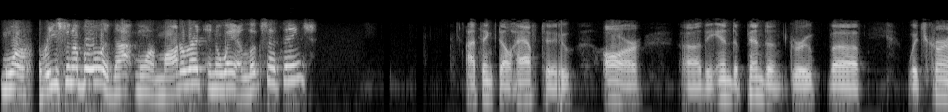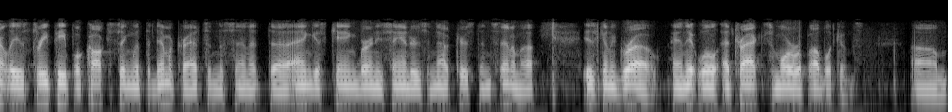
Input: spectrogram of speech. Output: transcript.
more reasonable, if not more moderate, in the way it looks at things? I think they'll have to, or uh, the independent group, uh, which currently is three people caucusing with the Democrats in the Senate, uh, Angus King, Bernie Sanders, and now Kyrsten Sinema, is going to grow, and it will attract some more Republicans. Um,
